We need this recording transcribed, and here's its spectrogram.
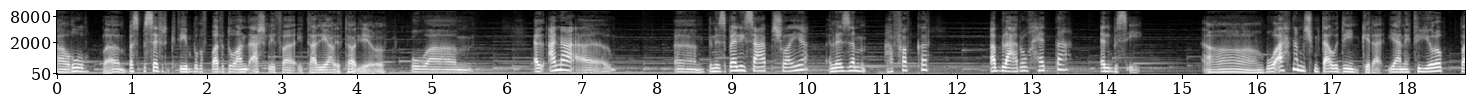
أو. آه، بس بسافر كتير برضو عند أشلي في إيطاليا. إيطاليا و أنا آه، آه، بالنسبة لي صعب شوية. لازم أفكر قبل أروح حتة ألبس إيه. آه. وإحنا مش متعودين كده. يعني في اوروبا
